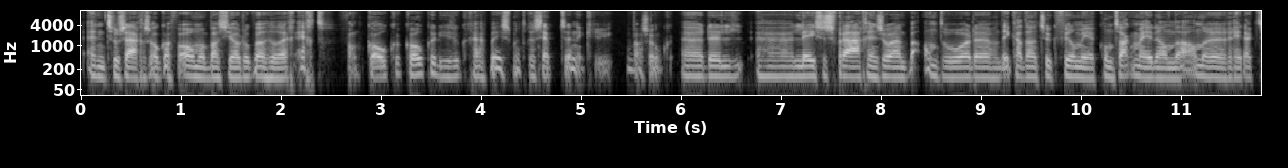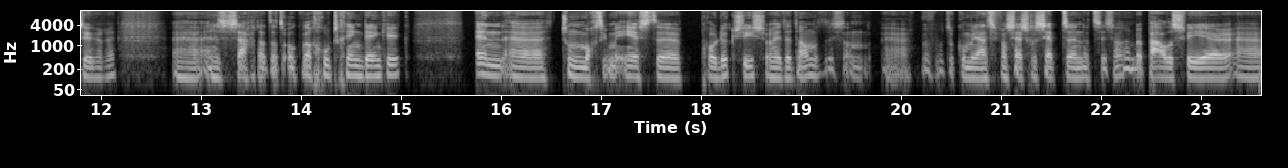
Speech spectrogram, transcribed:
En toen zagen ze ook af, oh, maar Bas, je houdt ook wel heel erg echt van koken. Koken, die is ook graag bezig met recepten. En ik was ook uh, de lezersvragen en zo aan het beantwoorden. Want ik had er natuurlijk veel meer contact mee dan de andere redacteuren. en ze zagen dat dat ook wel goed ging, denk ik. En uh, toen mocht ik mijn eerste producties, zo heet het dan. Dat is dan uh, bijvoorbeeld een combinatie van zes recepten. En dat is dan een bepaalde sfeer. Uh,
